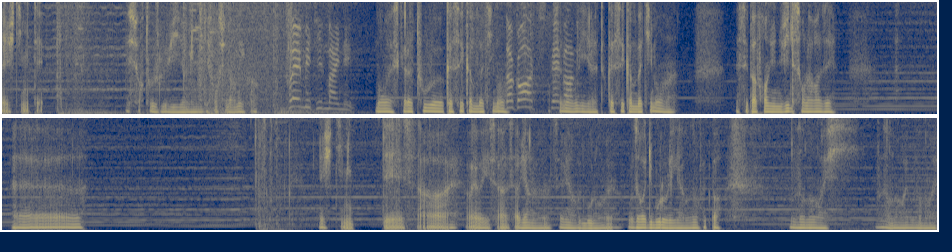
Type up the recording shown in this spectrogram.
légitimité. Et surtout, je lui euh, défonce une armée quoi. Bon, est-ce qu'elle a tout euh, cassé comme bâtiment? Me. oui, elle a tout cassé comme bâtiment. hein. Elle sait pas prendre une ville sans la raser. Euh... Légitimité, ça, ouais, oui, ça, ça vient, le, ça vient votre boulot. ouais. Vous aurez du boulot, les gars, vous en faites pas. Vous en aurez, vous en aurez, vous en aurez.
